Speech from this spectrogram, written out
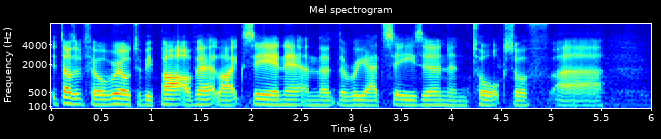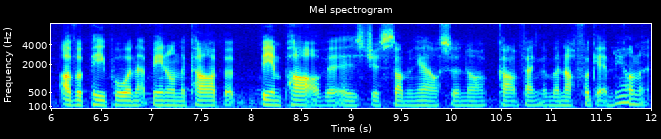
it doesn't feel real to be part of it. Like seeing it and the the Riyadh season and talks of. Uh, other people and that being on the card, but being part of it is just something else, and I can't thank them enough for getting me on it.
